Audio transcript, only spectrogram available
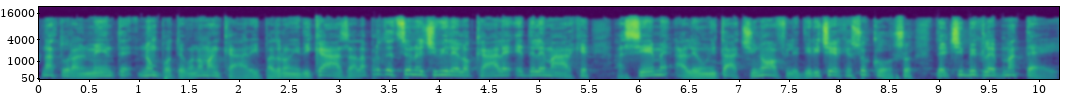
Naturalmente non potevano mancare i padroni di casa, la protezione civile locale e delle Marche assieme alle unità cinofile di ricerca e soccorso del CB Club Mattei.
